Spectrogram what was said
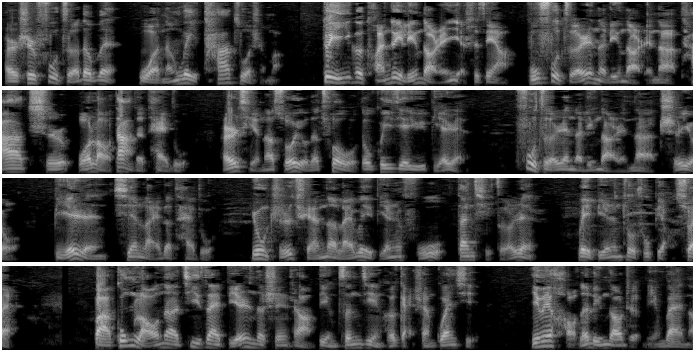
而是负责的问我能为他做什么。对一个团队领导人也是这样，不负责任的领导人呢，他持我老大的态度，而且呢，所有的错误都归结于别人。负责任的领导人呢，持有别人先来的态度，用职权呢来为别人服务，担起责任，为别人做出表率，把功劳呢记在别人的身上，并增进和改善关系。因为好的领导者明白呢，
